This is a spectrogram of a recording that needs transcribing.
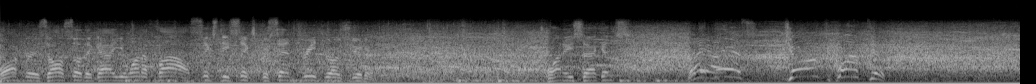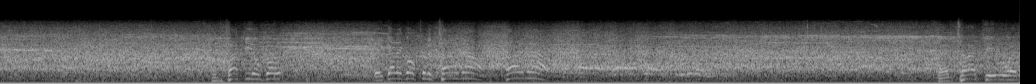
Walker is also the guy you want to foul. 66% free throw shooter. 20 seconds. At this. Jones blocked it. Kentucky will go. They got to go for the timeout. Timeout. Kentucky would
